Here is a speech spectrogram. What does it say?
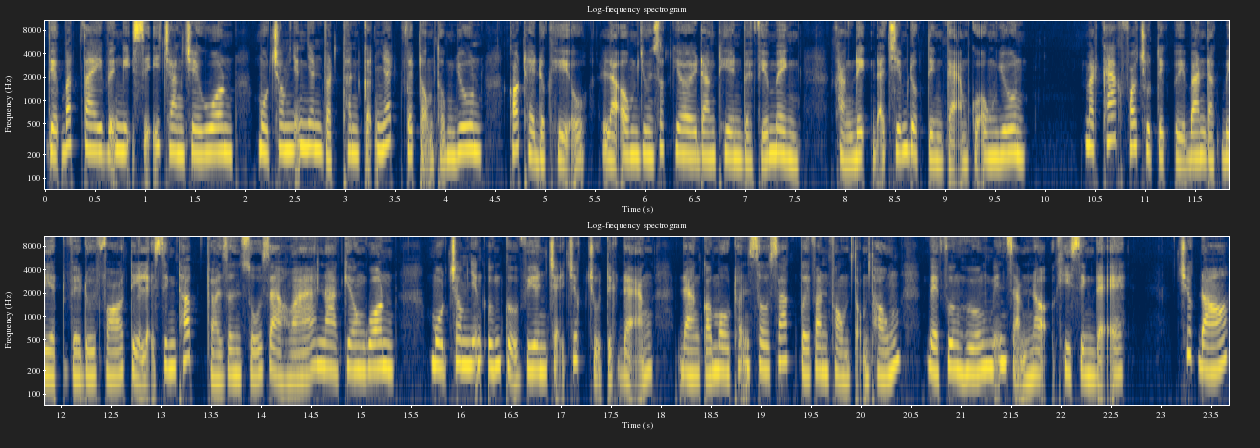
việc bắt tay với nghị sĩ Chang Jae-won, một trong những nhân vật thân cận nhất với Tổng thống Yoon, có thể được hiểu là ông Yoon suk yeol đang thiên về phía mình, khẳng định đã chiếm được tình cảm của ông Yoon. Mặt khác, Phó Chủ tịch Ủy ban đặc biệt về đối phó tỷ lệ sinh thấp và dân số già hóa Na Kyung Won, một trong những ứng cử viên chạy chức Chủ tịch Đảng, đang có mâu thuẫn sâu sắc với văn phòng Tổng thống về phương hướng miễn giảm nợ khi sinh đẻ. Trước đó,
